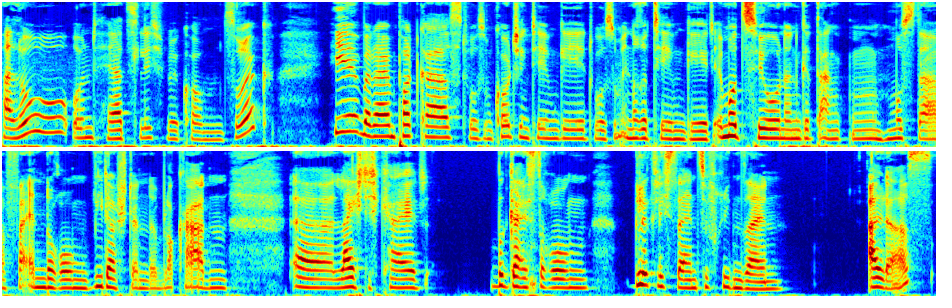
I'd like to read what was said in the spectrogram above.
Hallo und herzlich willkommen zurück hier bei deinem Podcast, wo es um Coaching-Themen geht, wo es um innere Themen geht, Emotionen, Gedanken, Muster, Veränderungen, Widerstände, Blockaden, äh, Leichtigkeit, Begeisterung, glücklich sein, zufrieden sein. All das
